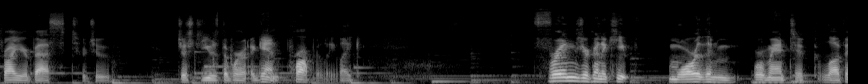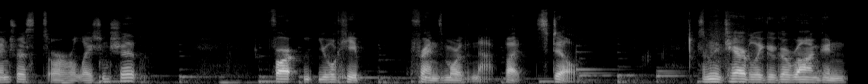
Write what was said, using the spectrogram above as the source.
try your best to, to just use the word again properly. Like friends you're gonna keep more than romantic love interests or a relationship. Far you will keep friends more than that, but still. Something terribly could go wrong and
